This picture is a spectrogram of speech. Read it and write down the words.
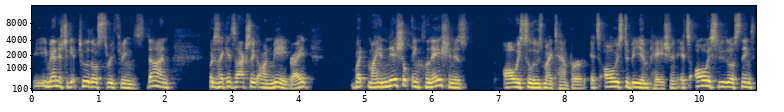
he managed to get two of those three things done, but it's like it's actually on me, right? But my initial inclination is always to lose my temper. It's always to be impatient. It's always to do those things.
